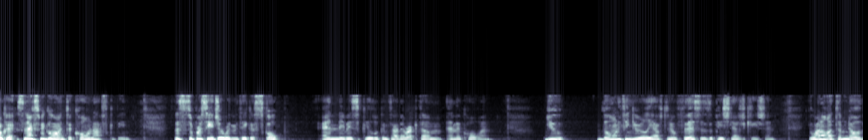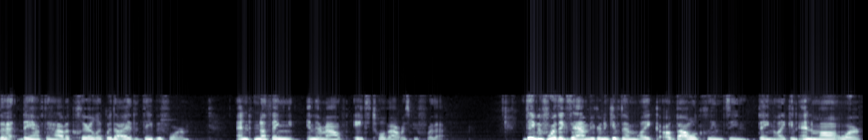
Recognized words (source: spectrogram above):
Okay, so next we go on to colonoscopy. This is a procedure where they take a scope and they basically look inside the rectum and the colon. You, the only thing you really have to know for this is the patient education. You want to let them know that they have to have a clear liquid diet the day before and nothing in their mouth 8 to 12 hours before that. The day before the exam, you're going to give them like a bowel cleansing thing, like an enema, or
